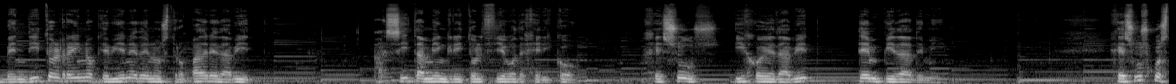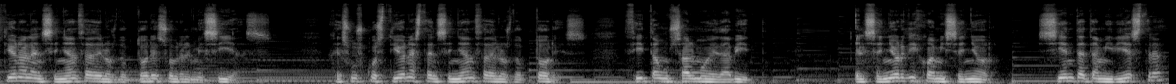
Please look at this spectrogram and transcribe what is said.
Bendito el reino que viene de nuestro padre David. Así también gritó el ciego de Jericó. Jesús, hijo de David, ten piedad de mí. Jesús cuestiona la enseñanza de los doctores sobre el Mesías. Jesús cuestiona esta enseñanza de los doctores. Cita un salmo de David. El Señor dijo a mi Señor, siéntate a mi diestra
